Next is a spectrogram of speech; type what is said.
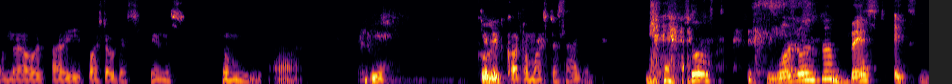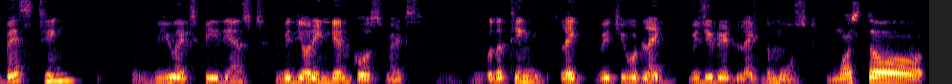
so I was I passed out as CQMS from uh, yeah, Cool. cadet quartermaster sergeant So what was the best ex best thing you experienced with your Indian course-mates? The thing like which you would like, which you did like the most? most तो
